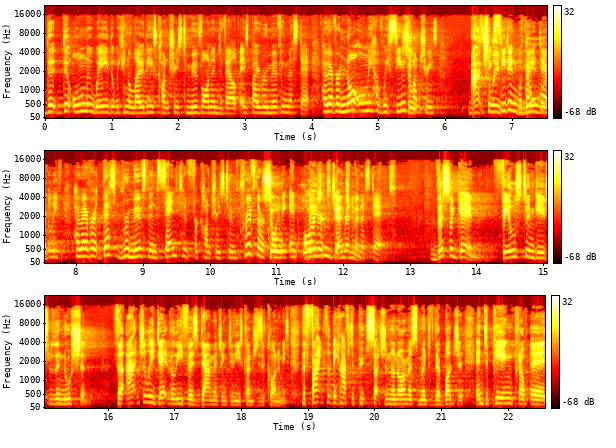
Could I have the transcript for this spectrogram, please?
that the only way that we can allow these countries to move on and develop is by removing this debt. However, not only have we seen So, countries actually, succeeding without no, debt relief, however, this removes the incentive for countries to improve their So, economy in order to get rid of this debt. This again fails to engage with the notion that actually debt relief is damaging to these countries' economies. The fact that they have to put such an enormous amount of their budget into paying pro uh,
